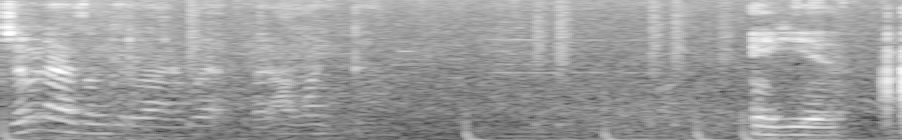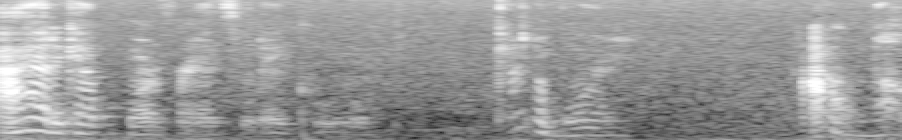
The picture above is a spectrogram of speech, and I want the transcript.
Geminis don't get a lot of rep, but I like them. And yeah, I had a Capricorn friend, so they cool. Kind of boring. I don't know.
